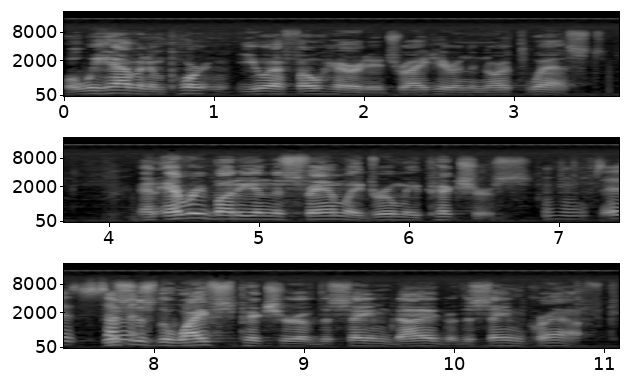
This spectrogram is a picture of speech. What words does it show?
Well, we have an important UFO heritage right here in the Northwest. And everybody in this family drew me pictures. it's some, This is the wife's picture of the same diagram, the same craft.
